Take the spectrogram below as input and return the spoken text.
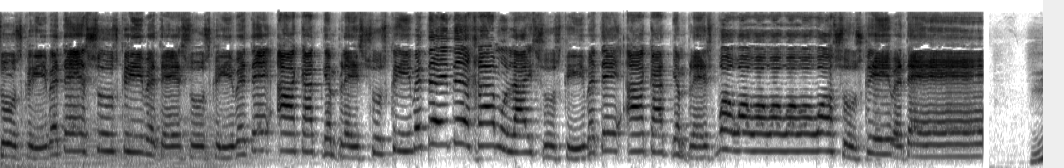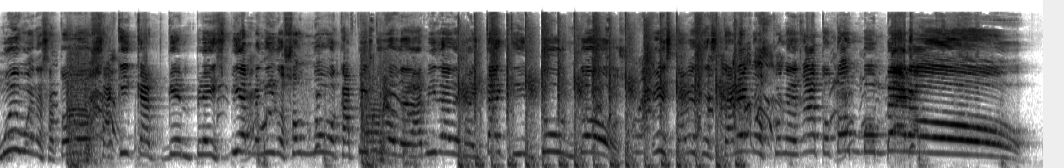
Suscríbete, suscríbete, suscríbete a Cat Gameplays. Suscríbete, déjame un like. Suscríbete a Cat Gameplays. Wow, wow, wow, wow, wow, wow, suscríbete. Muy buenas a todos, aquí Cat Gameplays, bienvenidos a un nuevo capítulo de la vida de My Tycoon Toon 2 Esta vez estaremos con el gato Tom Bombero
